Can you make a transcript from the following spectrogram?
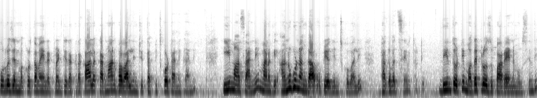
పూర్వజన్మకృతమైనటువంటి రకరకాల కర్మానుభవాల నుంచి తప్పించుకోవటానికి కానీ ఈ మాసాన్ని మనకి అనుగుణంగా ఉపయోగించుకోవాలి భగవత్ సేవతోటి. దీంతో మొదటి రోజు పారాయణ ముగిసింది.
